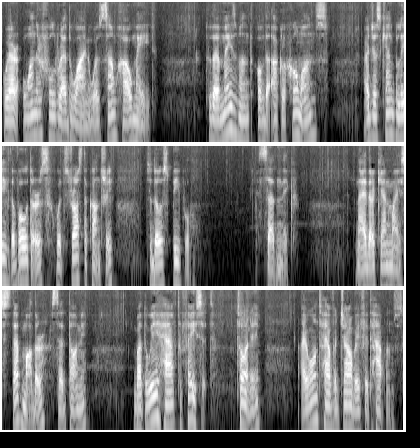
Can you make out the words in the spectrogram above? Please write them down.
where wonderful red wine was somehow made. To the amazement of the Oklahomans, I just can't believe the voters would trust the country to those people, said Nick. Neither can my stepmother, said Tony. But we have to face it. Tony, I won't have a job if it happens.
